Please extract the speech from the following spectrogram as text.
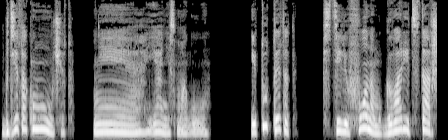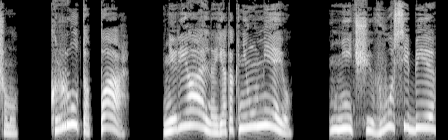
Где такому учат? Не, я не смогу. И тут этот с телефоном говорит старшему. «Круто, па! Нереально, я так не умею!» «Ничего себе!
